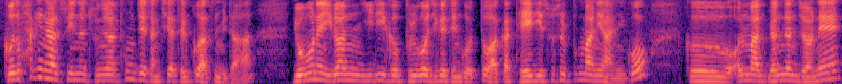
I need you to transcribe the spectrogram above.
그것을 확인할 수 있는 중요한 통제 장치가 될 것 같습니다. 요번에 이런 일이 그 불거지게 된 것도 아까 대리 수술뿐만이 아니고 그 얼마 몇 년 전에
